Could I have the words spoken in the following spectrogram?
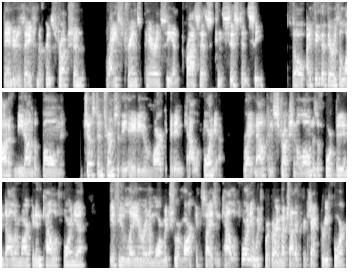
standardization of construction, price transparency and process consistency. So I think that there is a lot of meat on the bone just in terms of the ADU market in California. Right now, construction alone is a $4 billion market in California. If you layer in a more mature market size in California, which we're very much on a trajectory for,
